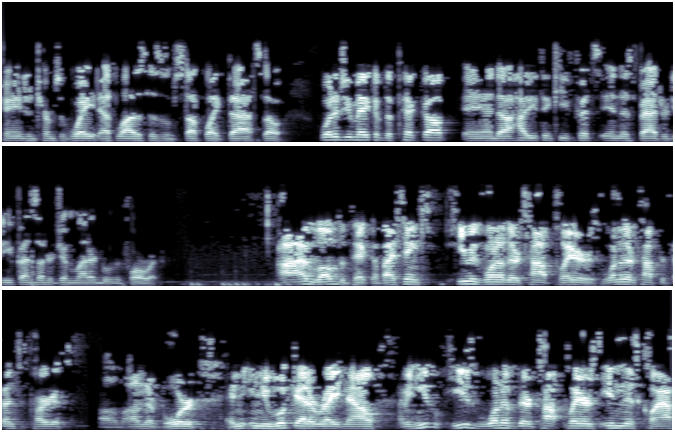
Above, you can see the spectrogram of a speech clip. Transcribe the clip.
change in terms of weight, athleticism, stuff like that. So, what did you make of the pickup, and uh, how do you think he fits in this Badger defense under Jim Leonhard moving forward? I love the pickup. I think he was one of their top players, one of their top defensive targets um, on their board. And, and you look at it right now. I mean, he's he's one of their top players in this class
